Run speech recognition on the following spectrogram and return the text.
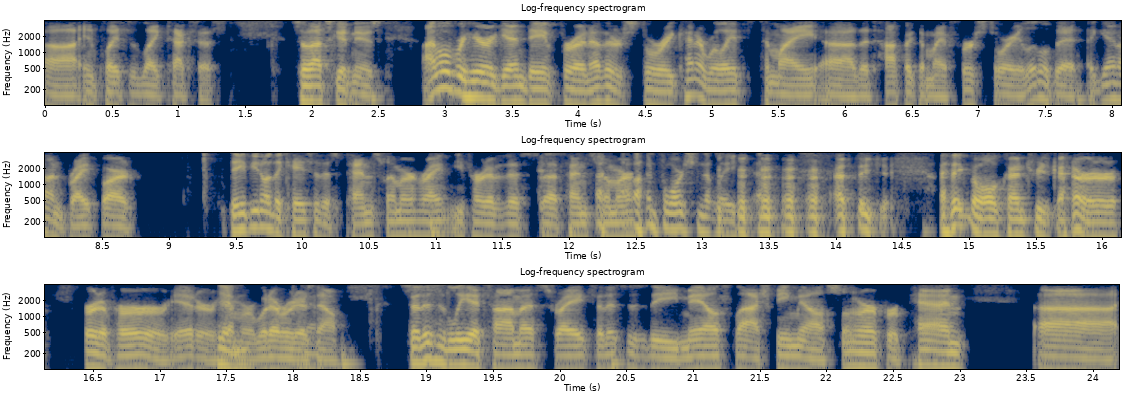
uh, in places like Texas. So that's good news. I'm over here again, Dave, for another story. Kind of relates to my uh, the topic of my first story a little bit. Again on Breitbart. Dave, you know the case of this Penn swimmer, right? You've heard of this uh, Penn swimmer. Unfortunately, I think I think the whole country's kind of heard, heard of her or it or him, Him. or whatever it is Yeah. now. So this is Lia Thomas, right? So this is the male slash female swimmer for Penn. Uh,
